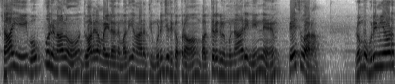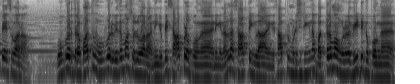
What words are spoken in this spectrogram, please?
சாயி ஒவ்வொரு நாளும் துவாரகா மயில அந்த மதிய ஆரத்தி முடிஞ்சதுக்கப்புறம் பக்தர்கள் முன்னாடி நின்று பேசுவாராம். ரொம்ப உரிமையோடு பேசுவாராம். ஒவ்வொருத்தரை பார்த்தும் ஒவ்வொரு விதமாக சொல்லுவாராம். நீங்கள் போய் சாப்பிட போங்க. நீங்கள் நல்லா சாப்பிட்டீங்களா? நீங்கள் சாப்பிட்டு முடிச்சிட்டிங்கன்னா பத்திரமா உங்களோட வீட்டுக்கு போங்க.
